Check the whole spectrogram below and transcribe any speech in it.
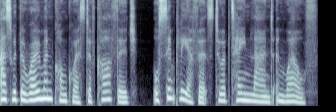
as with the Roman conquest of Carthage, or simply efforts to obtain land and wealth.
